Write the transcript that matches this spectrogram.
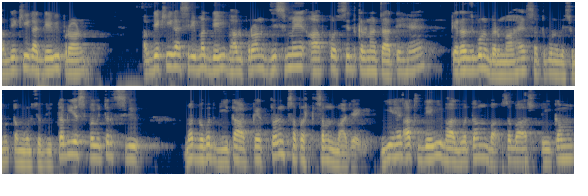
अब देखिएगा देवी पुराण। अब देखिएगा श्रीमद देवी भाग पुराण, जिसमें आपको सिद्ध करना चाहते हैं कि रजगुण ब्रह्मा है, सतगुण विष्णु, तमगुण शिव जी। तब ये पवित्र श्री मद भगवत गीता आपके तुरंत स्पष्ट समझ में आ जाएगी। ये है अथ देवी भागवतम सबाष्टिकम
